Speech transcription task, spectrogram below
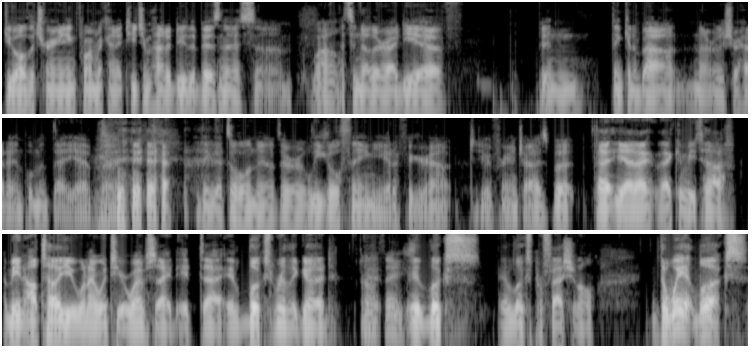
do all the training for them to kind of teach them how to do the business. Um, wow that's another idea I've been thinking about. Not really sure how to implement that yet, but I think that's a whole nother legal thing you got to figure out to do a franchise. But that yeah that, that can be tough i mean i'll tell you when i went to your website it uh, it looks really good Oh, it, thanks. it looks it looks professional the way it looks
